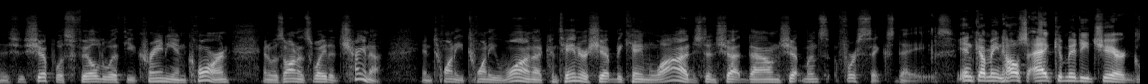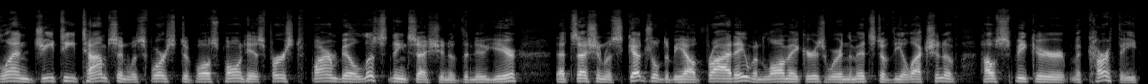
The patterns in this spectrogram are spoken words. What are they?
The ship was filled with Ukrainian corn and was on its way to China. In 2021, a container ship became lodged and shut down shipments for six days. Incoming House Ag Committee Chair Glenn G.T. Thompson was forced to postpone his first Farm Bill listening session of the new year. That session was scheduled to be held Friday when lawmakers were in the midst of the election of House Speaker McCarthy.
